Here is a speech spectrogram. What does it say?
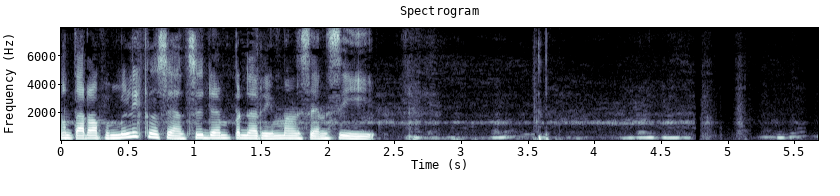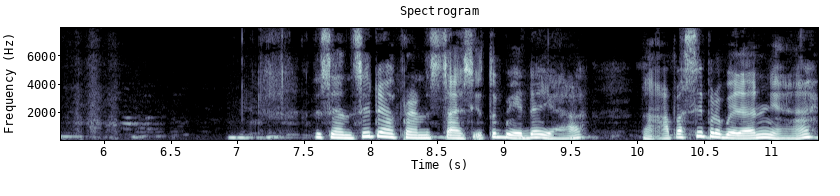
antara pemilik lisensi dan penerima lisensi. Lisensi dan franchise itu beda ya. Nah, apa sih perbedaannya?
